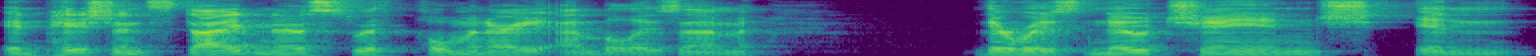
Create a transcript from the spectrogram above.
In patients diagnosed with pulmonary embolism, there was no change in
